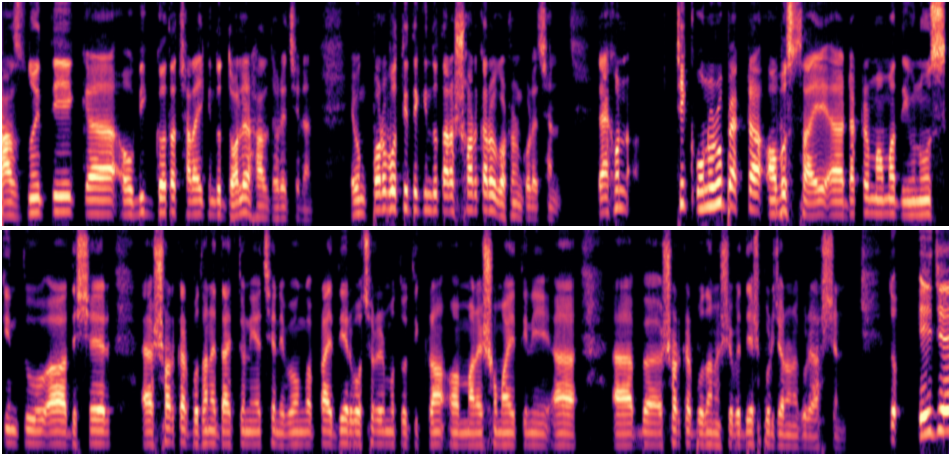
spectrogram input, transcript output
রাজনৈতিক অভিজ্ঞতা ছাড়াই কিন্তু দলের হাল ধরেছিলেন এবং পরবর্তীতে কিন্তু তারা সরকারও গঠন করেছেন। তো এখন ঠিক অনুরূপ একটা অবস্থায় ডক্টর মোহাম্মদ ইউনুস কিন্তু দেশের সরকার প্রধানের দায়িত্ব নিয়েছেন এবং প্রায় দেড় বছরের মতো অতিক্রম মানে সময়ে তিনি সরকার প্রধান হিসেবে দেশ পরিচালনা করে আসছেন। তো এই যে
